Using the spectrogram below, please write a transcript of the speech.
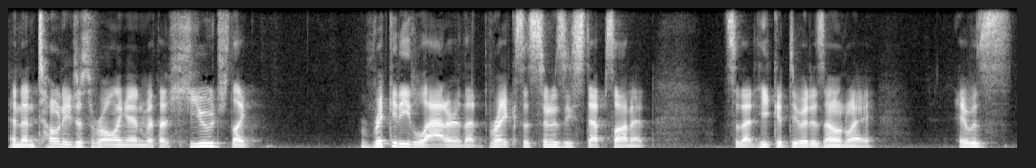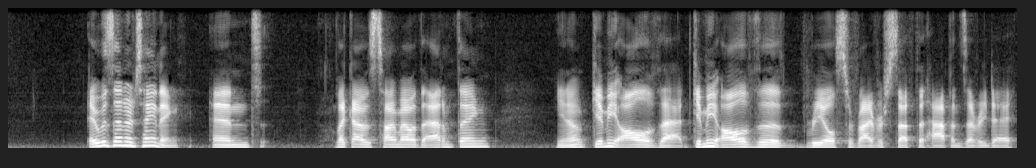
and then Tony just rolling in with a huge like rickety ladder that breaks as soon as he steps on it, so that he could do it his own way. It was it was entertaining and like I was talking about with the Adam thing, you know, give me all of that. Give me all of the real survivor stuff that happens every day.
